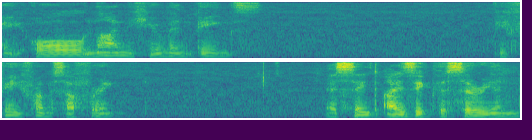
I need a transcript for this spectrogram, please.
May all non-human beings be free from suffering as Saint Isaac the Syrian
